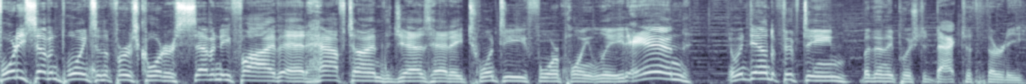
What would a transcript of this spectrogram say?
47 points in the first quarter, 75 at halftime. The Jazz had a 24 point lead and it went down to 15, but then they pushed it back to 30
